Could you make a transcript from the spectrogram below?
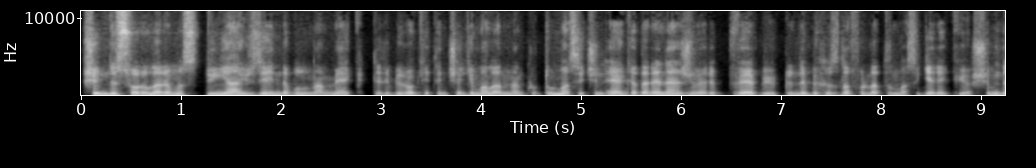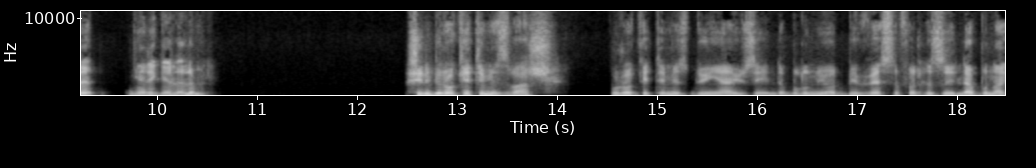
Şimdi sorularımız dünya yüzeyinde bulunan M kütleli bir roketin çekim alanından kurtulması için E kadar enerji verip V büyüklüğünde bir hızla fırlatılması gerekiyor. Şimdi geri gelelim. Şimdi bir roketimiz var. Bu roketimiz dünya yüzeyinde bulunuyor. Bir V0 hızıyla buna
